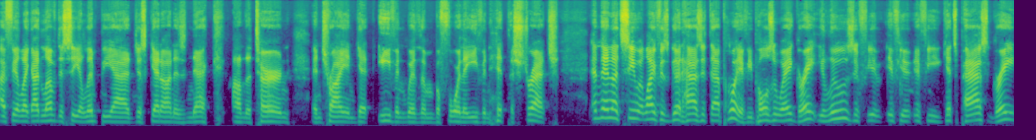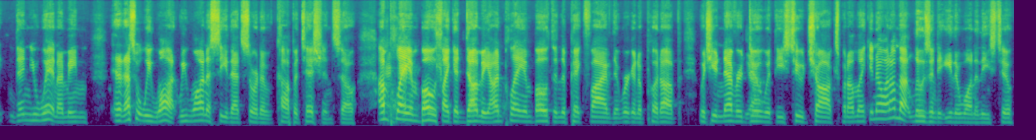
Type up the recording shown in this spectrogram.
I feel like I'd love to see Olympiad just get on his neck on the turn and try and get even with them before they even hit the stretch and then let's see what life is good has at that point. If he pulls away, great, you lose. If you if you if he gets past, great, then you win. I mean, eh, that's what we want. We want to see that sort of competition. So I'm playing both like a dummy. I'm playing both in the pick five that we're going to put up, which you never do with these two chalks. But I'm like, you know what? I'm not losing to either one of these two.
